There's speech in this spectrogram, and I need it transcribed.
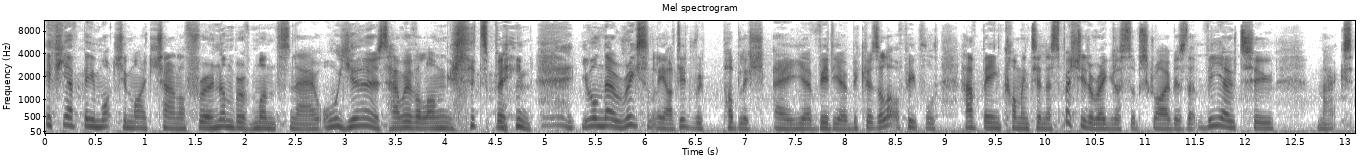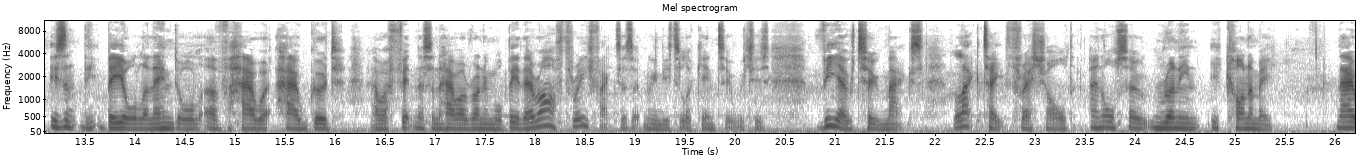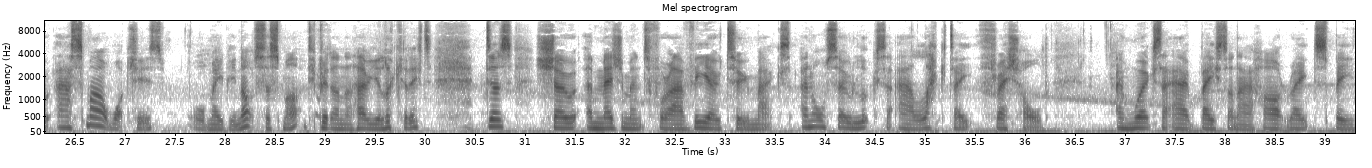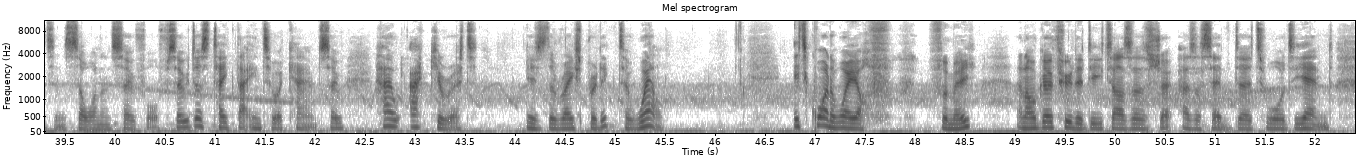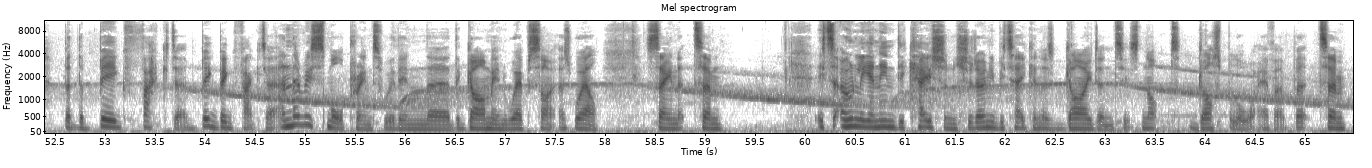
if you have been watching my channel for a number of months now, or years, however long it's been, you will know recently I did publish a uh, video because a lot of people have been commenting, especially the regular subscribers, that VO2 Max isn't the be all and end all of how, how good our fitness and how our running will be. There are three factors that we need to look into, which is VO2 Max, lactate threshold, and also running economy. Now, our smartwatches, or maybe not so smart, depending on how you look at it, does show a measurement for our VO2 max and also looks at our lactate threshold and works that out based on our heart rate, speeds, and so on and so forth. So it does take that into account. So, how accurate is the race predictor? Well, it's quite a way off for me and I'll go through the details as, as I said uh, towards the end. But the big factor, big, big factor, and there is small print within the, the Garmin website as well, saying that um, it's only an indication, should only be taken as guidance, it's not gospel or whatever. But um,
